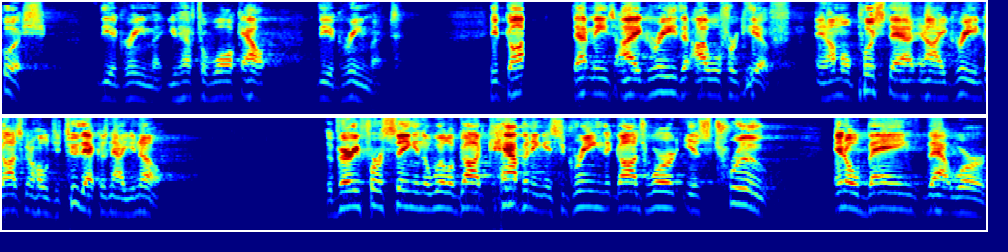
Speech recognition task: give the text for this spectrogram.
push the agreement. You have to walk out the agreement. If God that means I agree that I will forgive. And I'm going to push that, and I agree. And God's going to hold you to that because now you know. The very first thing in the will of God happening is agreeing that God's word is true and obeying that word.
